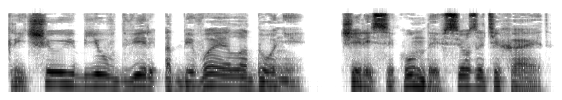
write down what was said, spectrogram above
Кричу и бью в дверь, отбивая ладони. Через секунды все затихает.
